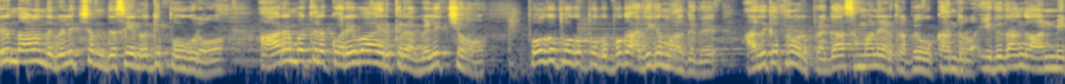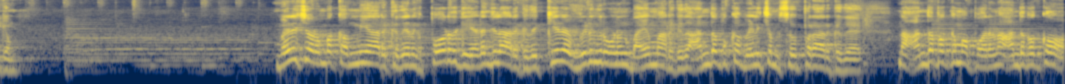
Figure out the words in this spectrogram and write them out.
இருந்தாலும் அந்த வெளிச்சம் திசையை நோக்கி போகிறோம். ஆரம்பத்தில் குறைவாக இருக்கிற வெளிச்சம் போக போக போக போக அதிகமாகுது. அதுக்கப்புறம் ஒரு பிரகாசமான இடத்துல போய் உட்காந்துரும் இதுதாங்க ஆன்மீகம். வெளிச்சம் ரொம்ப கம்மியாக இருக்குது. எனக்கு போகிறதுக்கு இடைஞ்சலாக இருக்குது. கீழே விழுந்துருவணும்னு பயமாக இருக்குது. அந்த பக்கம் வெளிச்சம் சூப்பராக இருக்குது. நான் அந்த பக்கமாக போகிறேன்னா அந்த பக்கம்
